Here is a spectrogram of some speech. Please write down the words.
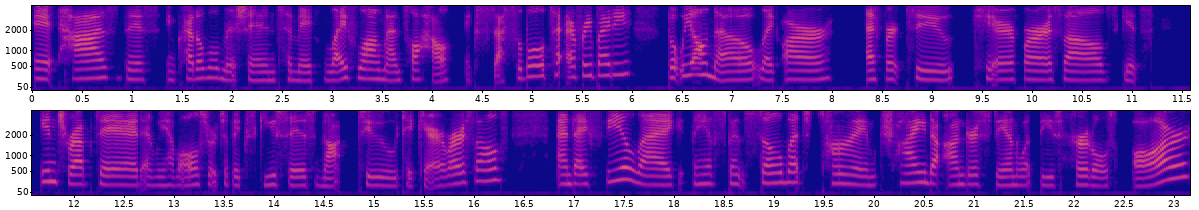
it has this incredible mission to make lifelong mental health accessible to everybody. But we all know like our effort to care for ourselves gets interrupted and we have all sorts of excuses not to take care of ourselves. And I feel like they have spent so much time trying to understand what these hurdles are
